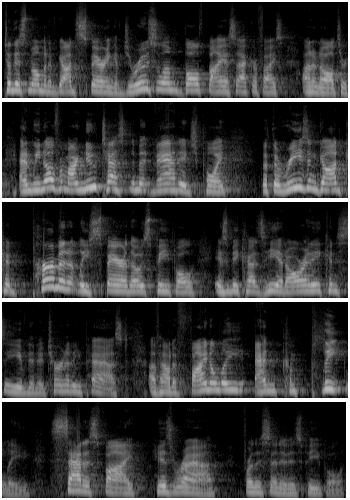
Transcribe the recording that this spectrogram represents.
to this moment of God's sparing of Jerusalem, both by a sacrifice on an altar. And we know from our New Testament vantage point that the reason God could permanently spare those people is because he had already conceived in eternity past of how to finally and completely satisfy his wrath for the sin of his people.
